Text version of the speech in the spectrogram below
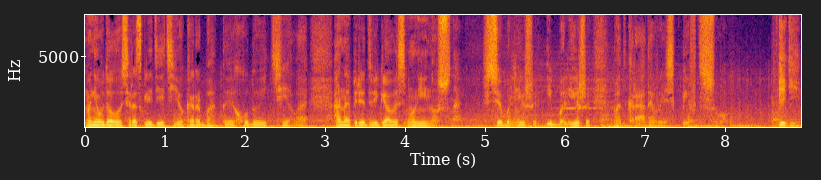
Мне удалось разглядеть ее горбатое худое тело. Она передвигалась молниеносно, все ближе и ближе, подкрадываясь к певцу. «Беги!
